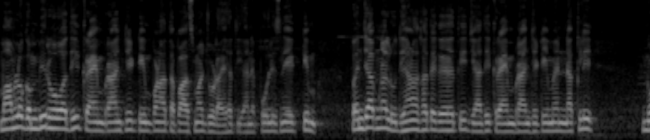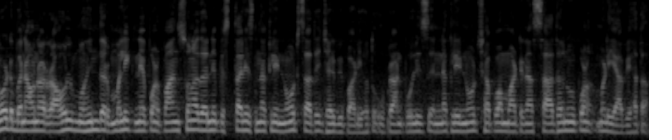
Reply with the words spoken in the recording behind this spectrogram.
મામલો ગંભીર હોવાથી ક્રાઇમ બ્રાન્ચની ટીમ પણ આ તપાસમાં જોડાઈ હતી અને પોલીસની એક ટીમ પંજાબના લુધિયાણા ખાતે ગઈ હતી, જ્યાંથી ક્રાઇમ બ્રાન્ચની ટીમે નકલી નોટ બનાવનાર રાહુલ મોહિન્દર મલિકને પણ પાંચસોના દરની પિસ્તાલીસ નકલી નોટ સાથે ઝડપી પાડ્યો હતો. ઉપરાંત પોલીસે નકલી નોટ છાપવા માટેના સાધનો પણ મળી આવ્યા હતા.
